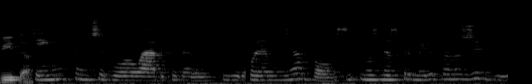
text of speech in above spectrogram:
vida? Quem me incentivou ao hábito da leitura foi a minha avó, nos meus primeiros anos de vida.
